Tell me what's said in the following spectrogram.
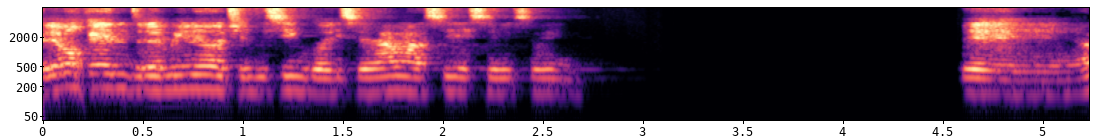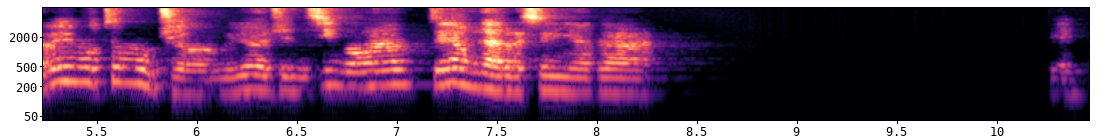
Esperemos que entre 1985 dice Dama, sí, sí, sí. Eh, a mí me gustó mucho 1985. Bueno, tenemos la reseña acá. Bien.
